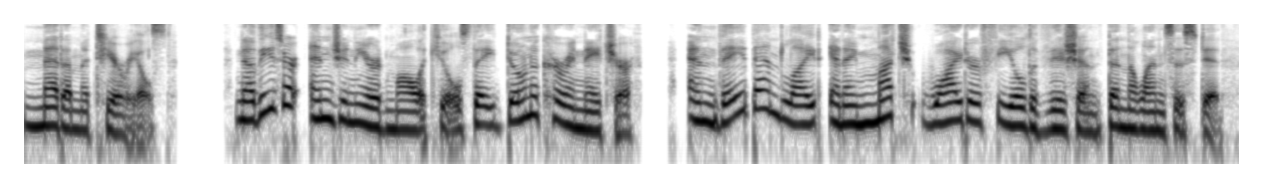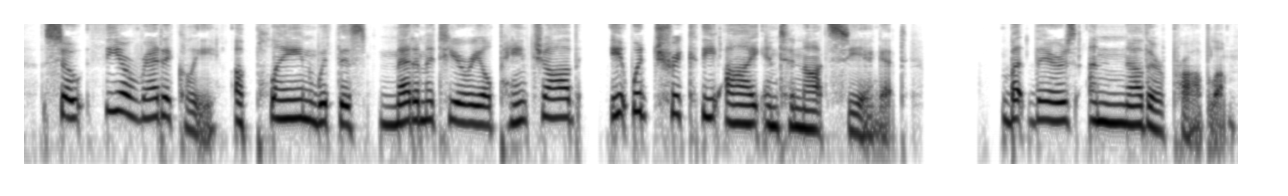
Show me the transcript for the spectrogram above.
metamaterials. Now, these are engineered molecules. They don't occur in nature, and they bend light in a much wider field of vision than the lenses did. So theoretically, a plane with this metamaterial paint job it would trick the eye into not seeing it. But there's another problem.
